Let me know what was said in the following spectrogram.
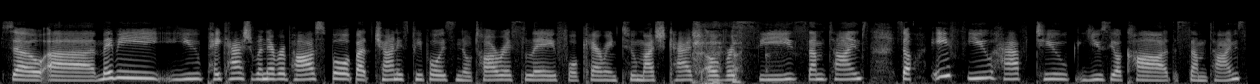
So uh, maybe you pay cash whenever possible, but Chinese people is notoriously for carrying too much cash overseas sometimes. So if you have to use your card sometimes,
